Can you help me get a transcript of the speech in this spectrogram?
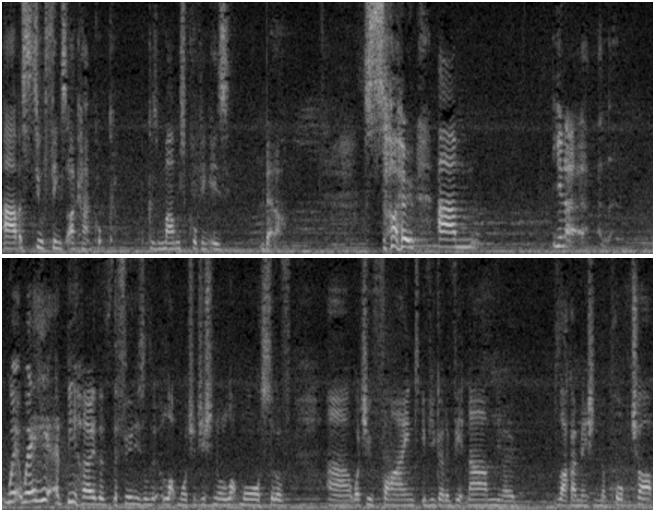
uh, but still thinks I can't cook because mum's cooking is better. So, um, you know, we're, we're here at Bia Hoi, the, the food is a lot more traditional, a lot more sort of uh, what you find if you go to Vietnam, you know, like I mentioned, the pork chop.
